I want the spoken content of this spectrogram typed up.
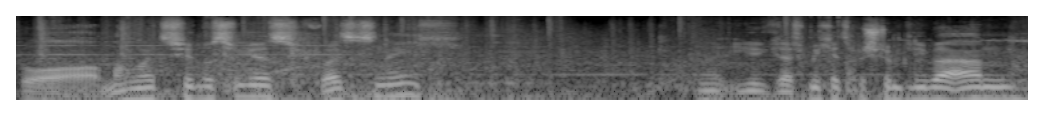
Boah, machen wir jetzt hier Lustiges? Ich weiß es nicht. Na, Igel greift mich jetzt bestimmt lieber an.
